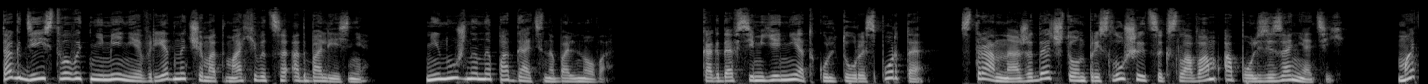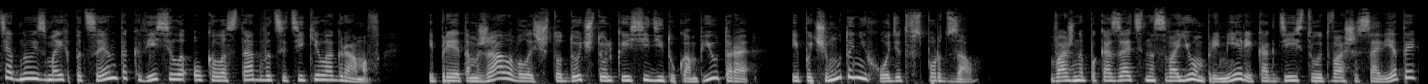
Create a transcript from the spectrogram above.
Так действовать не менее вредно, чем отмахиваться от болезни. Не нужно нападать на больного. Когда в семье нет культуры спорта, странно ожидать, что он прислушается к словам о пользе занятий. Мать одной из моих пациенток весила около 120 килограммов и при этом жаловалась, что дочь только и сидит у компьютера и почему-то не ходит в спортзал. Важно показать на своем примере, как действуют ваши советы,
